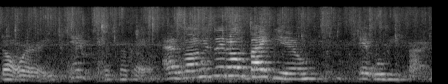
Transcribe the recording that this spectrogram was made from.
Don't worry, it's okay. As long as they don't bite you, it will be fine.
